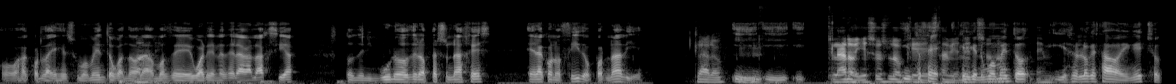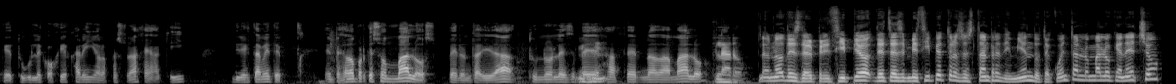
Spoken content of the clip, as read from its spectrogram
¿Os acordáis en su momento cuando Vale. hablábamos de Guardianes de la Galaxia, donde ninguno de los personajes era conocido por nadie? Claro. Y, y- y- Claro, y eso es lo y que entonces, está bien que, que en hecho, un ¿no? momento, Em, y eso es lo que estaba bien hecho, que tú le cogías cariño a los personajes aquí directamente, empezando porque son malos, pero en realidad tú no les ves hacer nada malo. Claro, No, no, desde el principio, desde el principio te los están redimiendo, te cuentan lo malo que han hecho,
